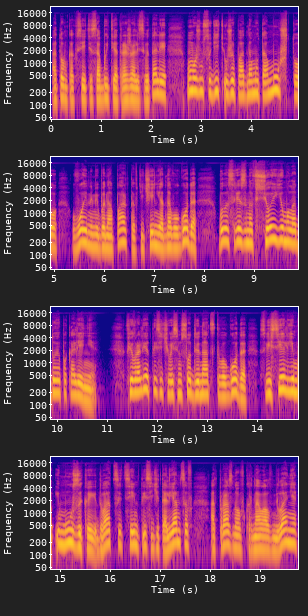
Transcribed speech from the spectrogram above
О том, как все эти события отражались в Италии, мы можем судить уже по одному тому, что воинами Бонапарта в течение одного года было срезано все ее молодое поколение. В феврале 1812 года с весельем и музыкой 27 тысяч итальянцев, отпраздновав карнавал в Милане,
